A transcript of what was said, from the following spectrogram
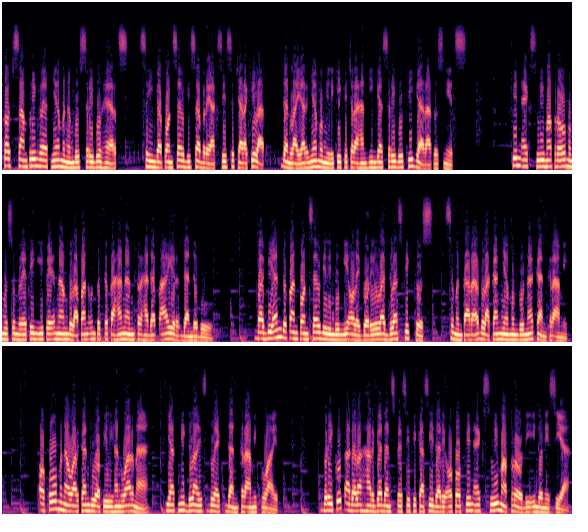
Touch sampling rate-nya menembus 1000 Hz, sehingga ponsel bisa bereaksi secara kilat, dan layarnya memiliki kecerahan hingga 1300 nits. Fin X5 Pro mengusung rating IP68 untuk ketahanan terhadap air dan debu. Bagian depan ponsel dilindungi oleh Gorilla Glass Victus, sementara belakangnya menggunakan keramik. Oppo menawarkan dua pilihan warna, yakni Glaze Black dan Keramik White. Berikut adalah harga dan spesifikasi dari Oppo Fin X5 Pro di Indonesia.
